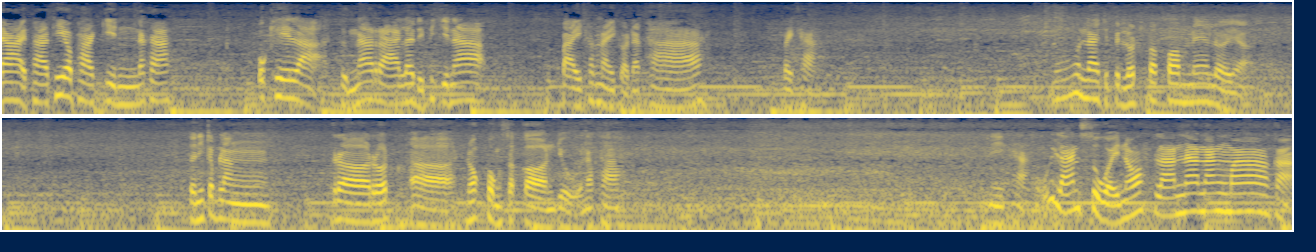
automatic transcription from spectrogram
ได้พาเที่ยวพากินนะคะ โอเคล่ะ ถึงหน้าร้านแล้วเดี๋ยวพี่จีน่าไปข้างในก่อนนะคะ ไปค่ะโอ้น่าจะเป็นรถป้าป้อมแน่เลยอะ ตอนนี้กำลัง รอรถอนกพงศกรอยู่นะคะ นี่ค่ะอุ้ยร้านสวยเนาะร้านน่านั่งมากอะ่ะ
